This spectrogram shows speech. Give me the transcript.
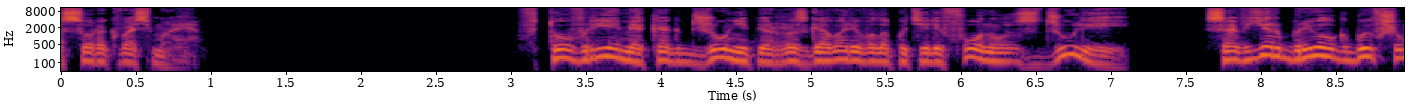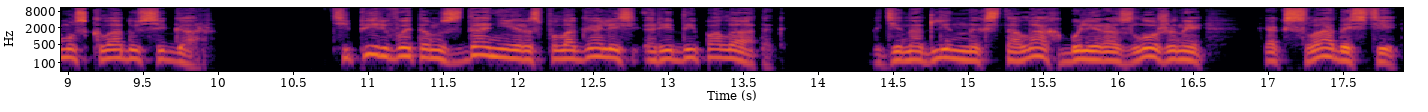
48. В то время, как Джунипер разговаривала по телефону с Джулией, Савьер брел к бывшему складу сигар. Теперь в этом здании располагались ряды палаток, где на длинных столах были разложены, как сладости,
